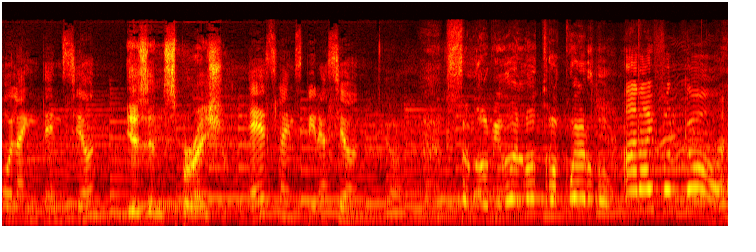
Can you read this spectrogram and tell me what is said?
o la intención is inspiration. es la inspiración. Se me olvidó el otro acuerdo. And I forgot.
